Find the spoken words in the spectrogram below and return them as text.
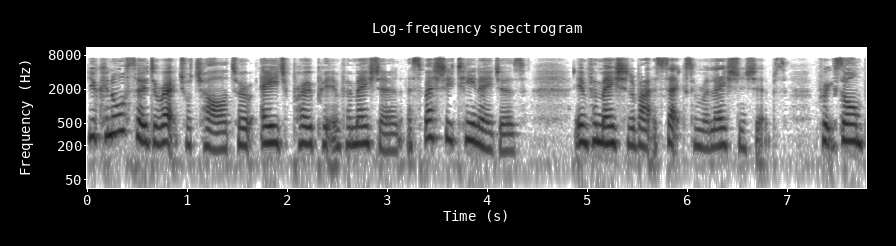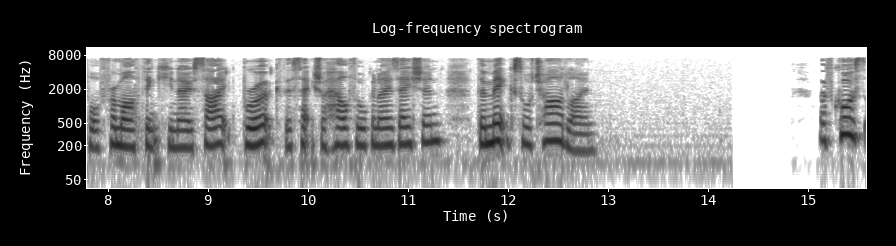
You can also direct your child to age appropriate information, especially teenagers, information about sex and relationships. For example, from our Think You Know site, Brook, the sexual health organisation, The Mix or Childline. Of course,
